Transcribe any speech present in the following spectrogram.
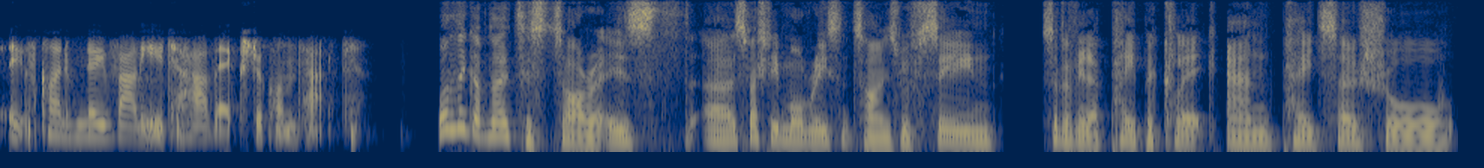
it's kind of no value to have extra contact. One thing I've noticed, Tara, is uh, especially more recent times, we've seen sort of you know pay per click and paid social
